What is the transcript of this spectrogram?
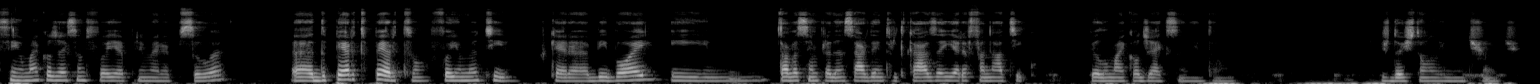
Sim, o Michael Jackson foi a primeira pessoa. Uh, de perto, perto, foi o meu tio, porque era b-boy e estava sempre a dançar dentro de casa e era fanático pelo Michael Jackson. Então, os dois estão ali muito juntos,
